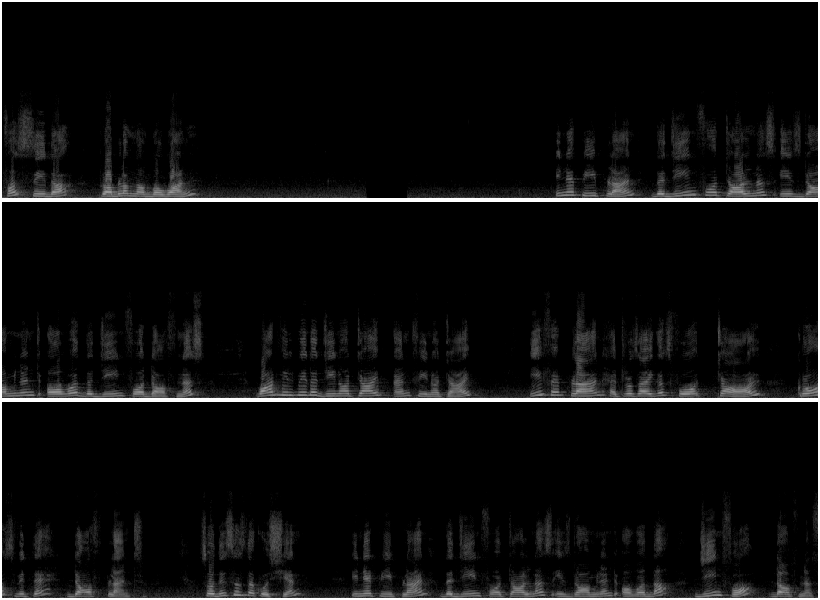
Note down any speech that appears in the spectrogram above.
first see the problem number 1 In a pea plant, the gene for tallness is dominant over the gene for dwarfness. What will be the genotype and phenotype if a plant heterozygous for tall cross with a dwarf plant? So, this is the question. In a pea plant, the gene for tallness is dominant over the gene for dwarfness.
